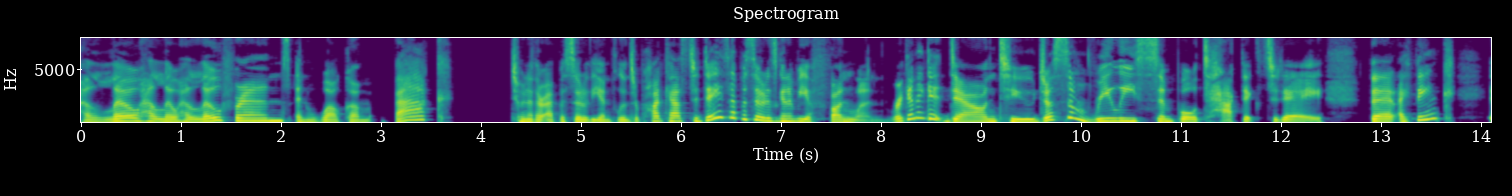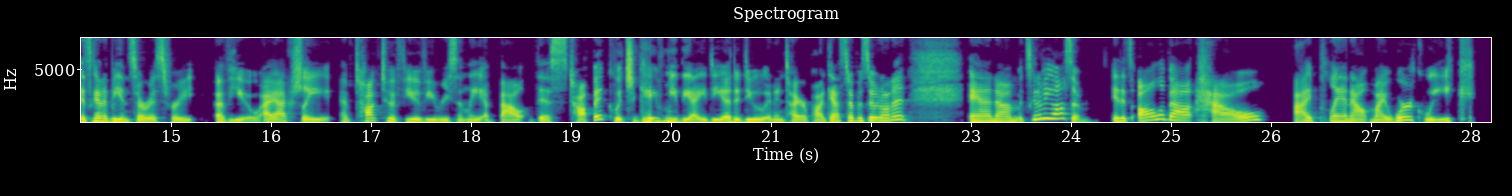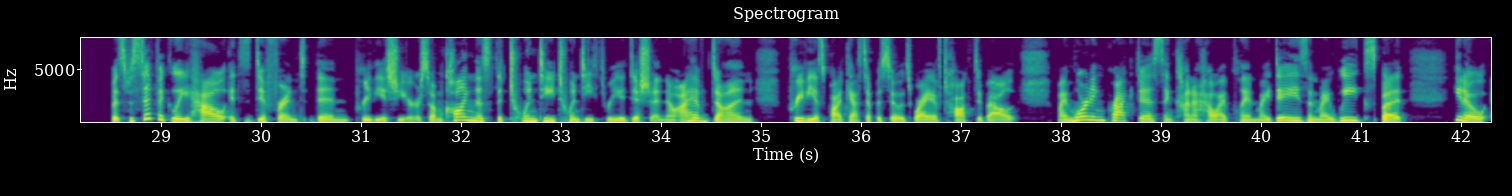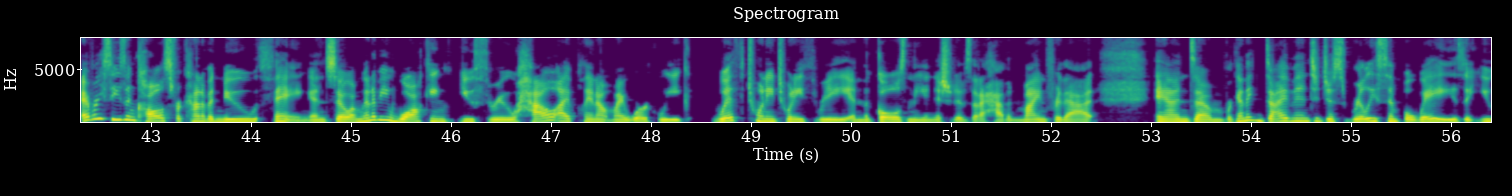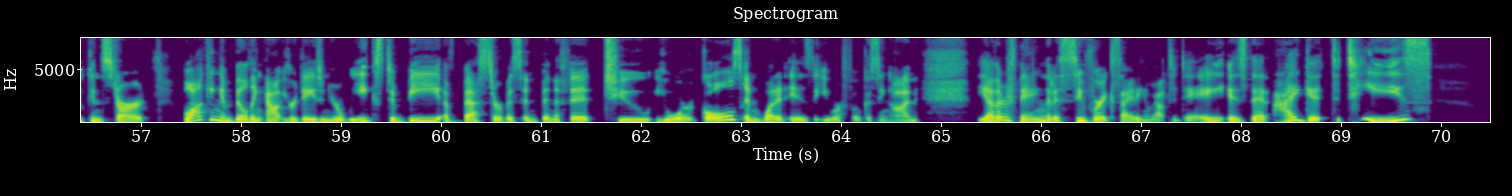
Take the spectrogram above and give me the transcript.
Hello, hello, hello, friends, and welcome back to another episode of the Influencer Podcast. Today's episode is going to be a fun one. We're going to get down to just some really simple tactics today that I think is going to be in service for of you. I actually have talked to a few of you recently about this topic, which gave me the idea to do an entire podcast episode on it, and um, it's going to be awesome. It is all about how I plan out my work week but specifically how it's different than previous years. So I'm calling this the 2023 edition. Now, I have done previous podcast episodes where I have talked about my morning practice and kind of how I plan my days and my weeks, but you know, every season calls for kind of a new thing. And so I'm going to be walking you through how I plan out my work week with 2023 and the goals and the initiatives that I have in mind for that. And um, we're going to dive into just really simple ways that you can start blocking and building out your days and your weeks to be of best service and benefit to your goals and what it is that you are focusing on. The other thing that is super exciting about today is that I get to tease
